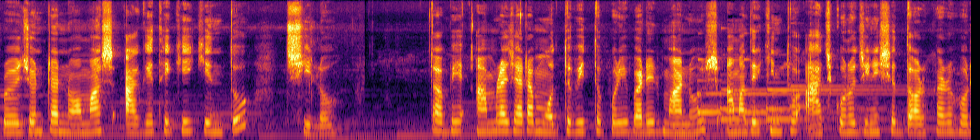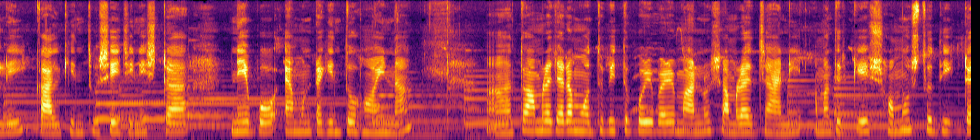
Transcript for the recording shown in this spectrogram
প্রয়োজনটা ন মাস আগে থেকেই কিন্তু ছিল। তবে আমরা যারা মধ্যবিত্ত পরিবারের মানুষ, আমাদের কিন্তু আজ কোনো জিনিসের দরকার হলেই কাল কিন্তু সেই জিনিসটা নেব এমনটা কিন্তু হয় না। তো আমরা যারা মধ্যবিত্ত পরিবারের মানুষ, আমরা জানি আমাদেরকে সমস্ত দিকটা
